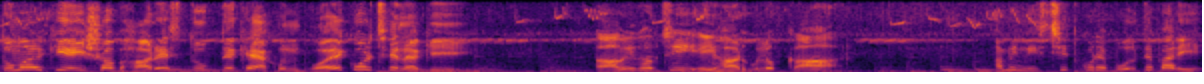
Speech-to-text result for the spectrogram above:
তোমার কি এই সব হাড়ের স্তূপ দেখে এখন ভয় করছে নাকি? আমি ভাবছি এই হাড়গুলো কার? আমি নিশ্চিত করে বলতে পারি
